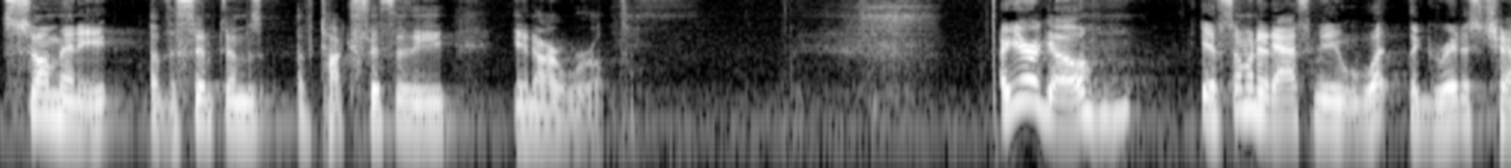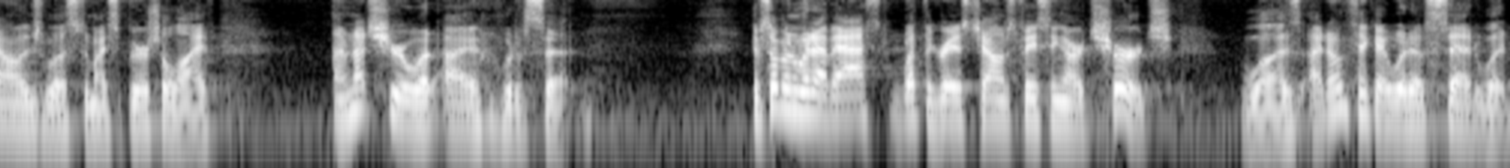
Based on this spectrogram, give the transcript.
so many of the symptoms of toxicity in our world. A year ago, if someone had asked me what the greatest challenge was to my spiritual life, I'm not sure what I would have said. If someone would have asked what the greatest challenge facing our church was, I don't think I would have said what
